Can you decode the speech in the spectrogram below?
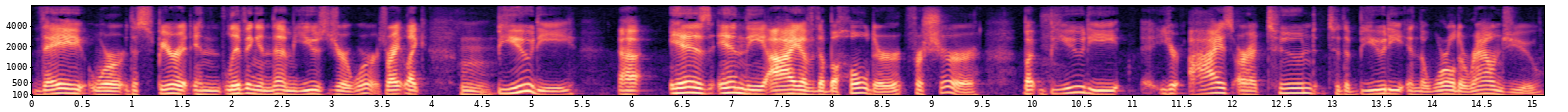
They were the spirit in living in them used your words right? Like beauty uh, is in the eye of the beholder for sure but beauty your eyes are attuned to the beauty in the world around you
